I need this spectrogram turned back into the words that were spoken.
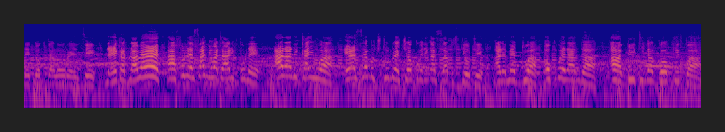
ne dr lawrence. Naye katulabe afuna essanyu oba waffe alan kayiwa eyazze mu kitundu ekyokubiri nga substitute alemeddwa okubeera nga abiitinga gokipa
